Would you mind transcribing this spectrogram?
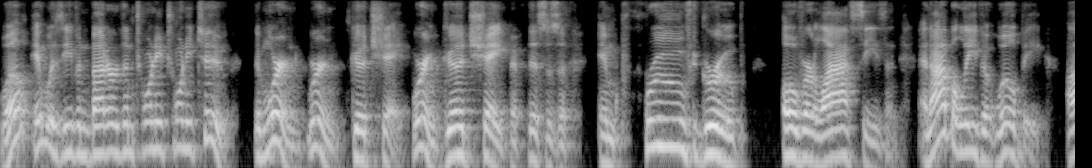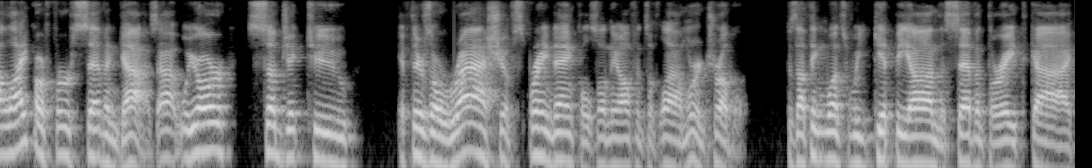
well, it was even better than 2022, then we're in, we're in good shape. We're in good shape if this is an improved group over last season. And I believe it will be. I like our first seven guys. I, we are subject to if there's a rash of sprained ankles on the offensive line, we're in trouble. Because I think once we get beyond the seventh or eighth guy,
